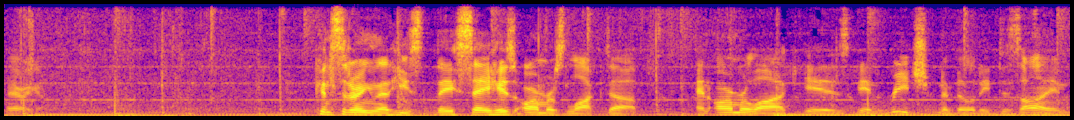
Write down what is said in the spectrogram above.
There we go. Considering that he's they say his armor's locked up, and armor lock is in reach an ability designed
